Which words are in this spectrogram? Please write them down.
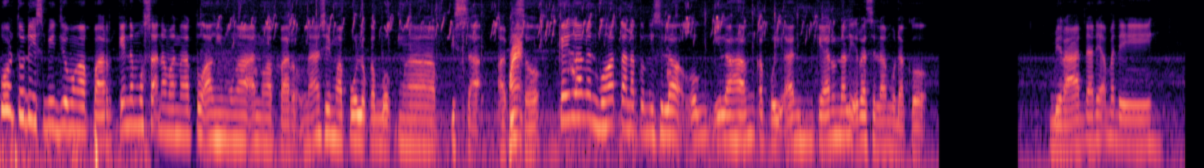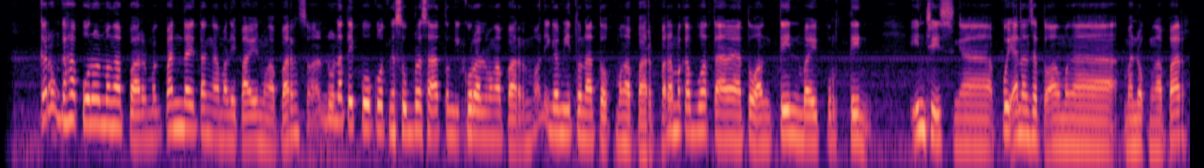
For today's video mga par, kay namusa naman nga to ang himungaan mga par. Ug siya mga pulo kabok mga pisa ah, piso. Kailangan buhatan nato ni sila og ilahang kapuy-an kay aron dali ra sila mudako. Birada di abade. Karong gahaponon mga par, magpanday tang nga malipayon mga par. So ano na tay pukot nga sobra sa atong gikural mga par. Mao ni gamito nato mga par para makabuhat na nato ang 10 by 14 inches nga puy-anan sa to ang mga manok mga par.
